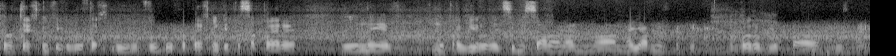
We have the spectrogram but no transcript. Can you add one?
піротехніки, вибухотех- вибухотехніки та сапери, і не, не провірили ці місця на, на наявність таких виробів та пристроїв.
